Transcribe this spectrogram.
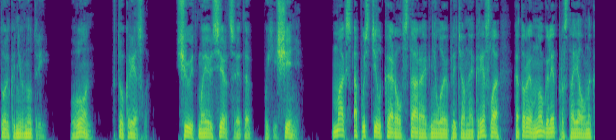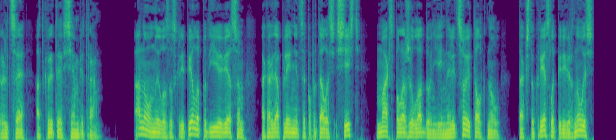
«Только не внутри. Вон, в то кресло. Чует мое сердце это похищение». Макс опустил Кэрол в старое гнилое плетеное кресло, которое много лет простояло на крыльце, открытое всем ветрам. Оно уныло заскрипело под ее весом, а когда пленница попыталась сесть, Макс положил ладонь ей на лицо и толкнул, так что кресло перевернулось,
